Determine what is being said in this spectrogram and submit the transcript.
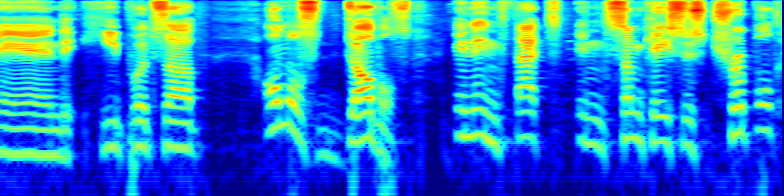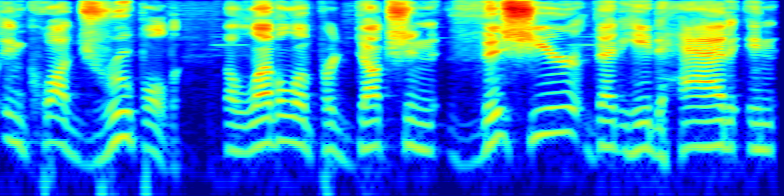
and he puts up almost doubles, and in fact, in some cases, tripled and quadrupled the level of production this year that he'd had in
